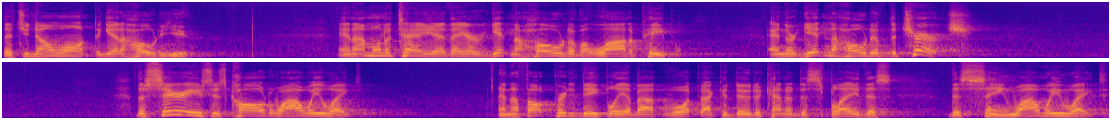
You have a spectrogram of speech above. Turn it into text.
that you don't want to get a hold of you. And I'm going to tell you, they are getting a hold of a lot of people, and they're getting a hold of the church. The series is called While We Wait. And I thought pretty deeply about what I could do to kind of display this this scene while we wait.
